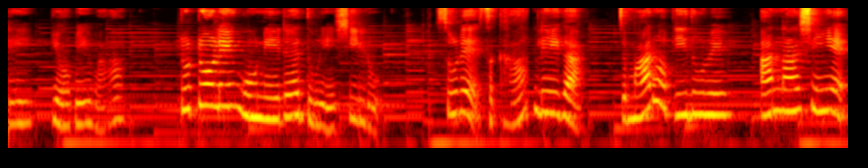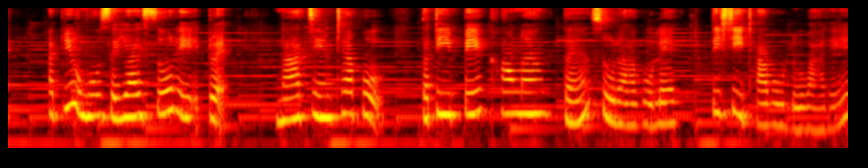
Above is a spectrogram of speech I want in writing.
လေးပြောပေးပါ တိုးတိုးလေးငုံနေတဲ့သူတွေရှိလို့ဆိုတဲ့စကားလေးကကျမတို့ပြည်သူတွေအာနာရှင်ရဲ့အပြုတ်မှုစရိုက်ဆိုးတွေအတွက်နာကျင်ထပ်ဖို့တတိပေးခေါင်းလန်းတန်ဆိုတာကိုလည်းသိရှိထားဖို့လိုပါတယ်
